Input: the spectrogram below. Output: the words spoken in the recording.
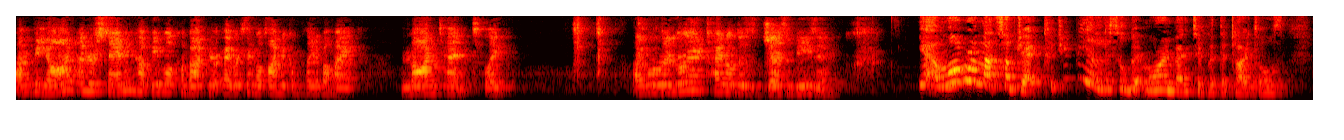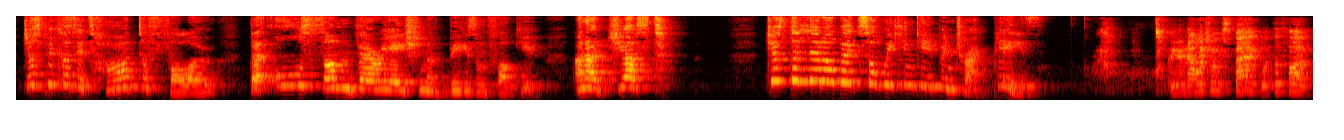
I'm beyond understanding how people come back here every single time to complain about my non-tent. Like, I literally titled this just beezing. Yeah, and while we're on that subject, could you be a little bit more inventive with the titles? Just because it's hard to follow, they're all some variation of bees and fuck you. And I just, just a little bit so we can keep in track, please. You know what to expect. What the fuck?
